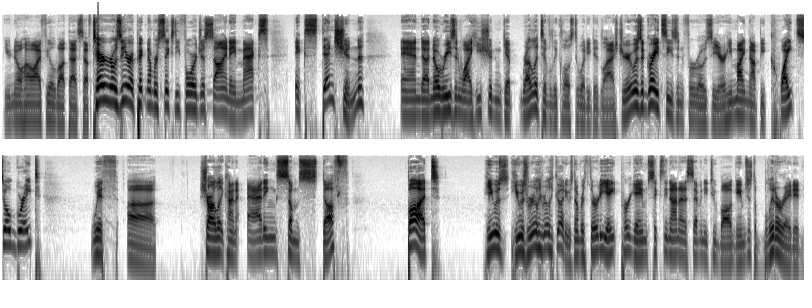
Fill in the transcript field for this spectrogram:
You know how I feel about that stuff. Terry Rozier at pick number 64 just signed a max extension, and uh, no reason why he shouldn't get relatively close to what he did last year. It was a great season for Rozier. He might not be quite so great with uh, Charlotte kind of adding some stuff, but he was he was really really good. He was number 38 per game, 69 out of 72 ball games, just obliterated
